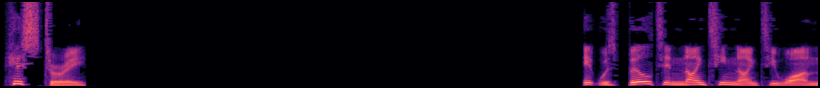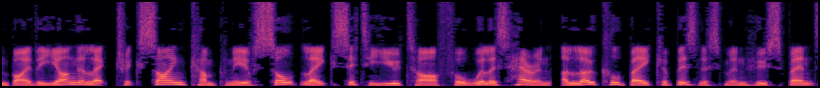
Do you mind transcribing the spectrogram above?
History It was built in 1991 by the Young Electric Sign Company of Salt Lake City, Utah for Willis Herron, a local Baker businessman who spent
